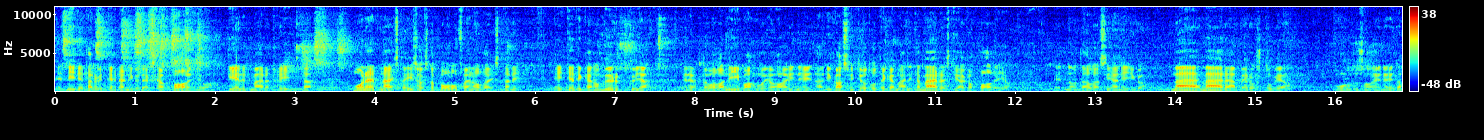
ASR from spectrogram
että niitä ei tarvitse tehdä niin paljon. Pienet määrät riittää. Monet näistä isoista polufenoleista niin ei tietenkään ole myrkkyjä ja ne ovat tavallaan niin vahvoja aineita, niin kasvit joutuu tekemään niitä määräisesti aika paljon. Että ne on tällaisia niin määrään perustuvia puolustusaineita.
